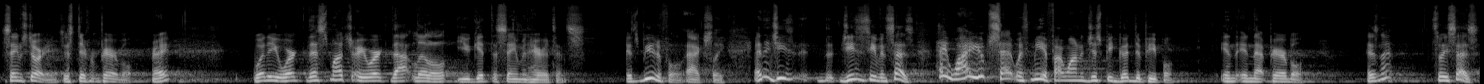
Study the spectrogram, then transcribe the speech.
Same story, just different parable, right? Whether you work this much or you work that little, you get the same inheritance. It's beautiful, actually. And then Jesus, Jesus even says, Hey, why are you upset with me if I want to just be good to people in, in that parable? Isn't it? So he says,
